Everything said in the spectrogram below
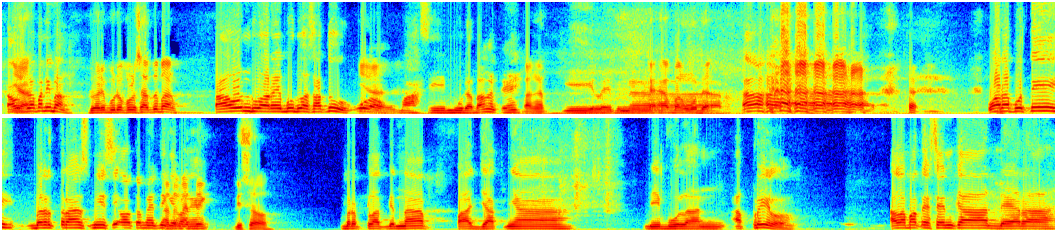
Tahun Ya. berapa nih bang? 2021 bang Tahun 2021. Ya. Wow, masih muda banget ya. banget Gile bener. kayak abang muda Warna putih bertransmisi otomatis ya Bang, ya? diesel Berplat genap, pajaknya di bulan April. Alamat SNK daerah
